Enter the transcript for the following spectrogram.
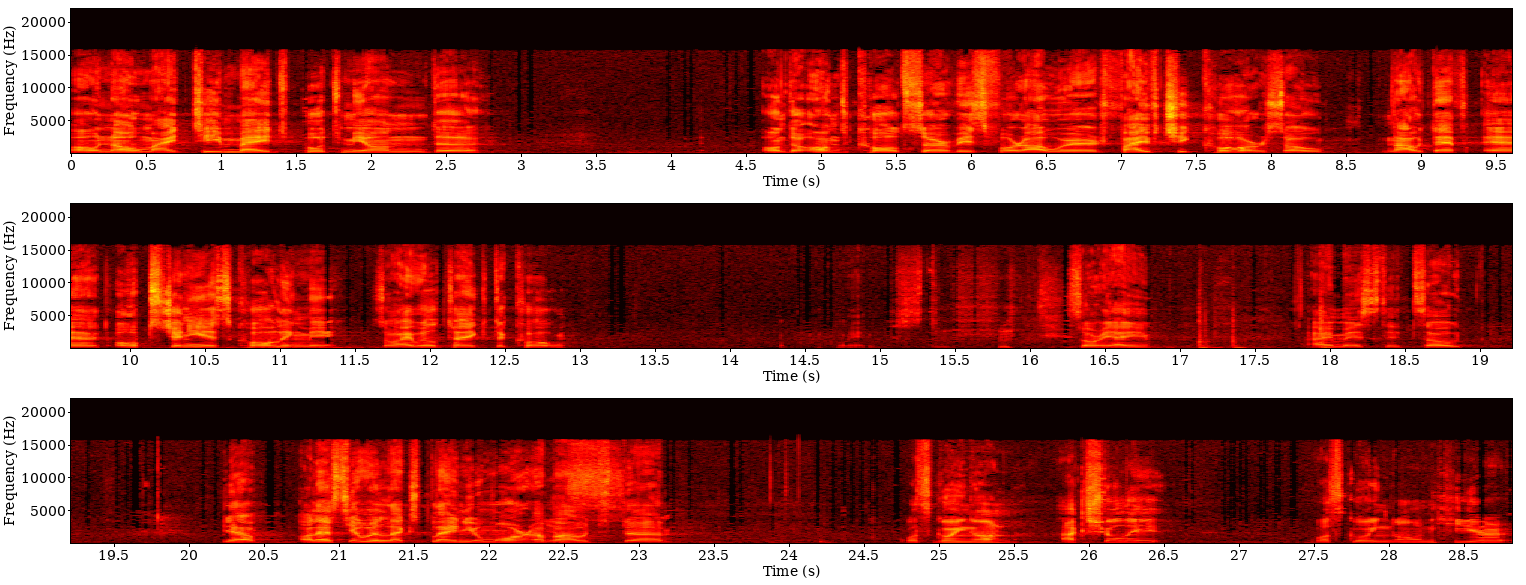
Oh no, my teammate put me on the on the on-call service for our 5G core. So now Dev, uh, Opsgenie is calling me, so I will take the call. Sorry, I I missed it. So yeah, Alessio will explain you more yes. about the... What's going on? Actually, what's going on here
